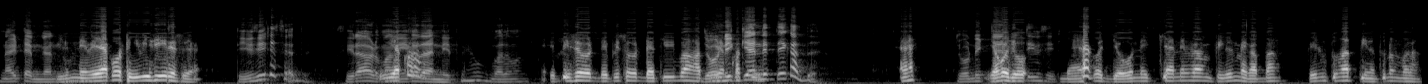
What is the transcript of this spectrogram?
නයිටම් ගන්න නෙවෙයි යකෝ ටීවී සීරීස් එක. ටීසිට ඇද සිරාවට යකෝ. මක දන්නෙත් නෑ. බලම. එපිසෝඩ් එපිසෝඩ් ඇති බං ජෝනික් 40ක් කියන්නෙත් ඒකක්ද ඈ? ජෝනික් ටීවිසිට නෑකෝ ජෝන් එක කියන්නේ මම ෆිල්ම් එකක් බං ෆිල්ම් තුනක් තියෙන තුනම බලන්න.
